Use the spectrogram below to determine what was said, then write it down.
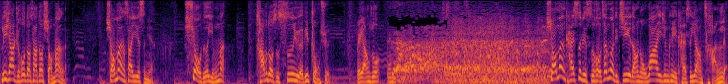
立夏之后到啥？到小满了。小满是啥意思呢？小得盈满，差不多是四月的中旬，白羊座。小满开始的时候，在我的记忆当中，娃已经可以开始养蚕了。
